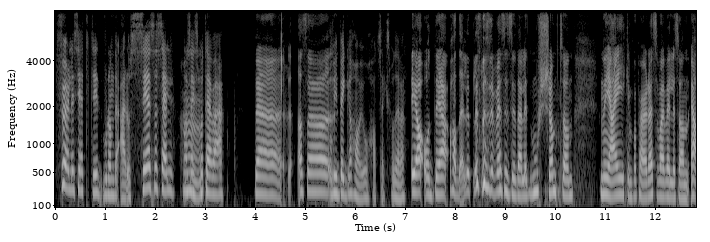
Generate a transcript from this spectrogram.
føles i ettertid. Hvordan det er å se seg selv ha sex på TV. Det, altså Og vi begge har jo hatt sex på TV. Ja, og det hadde jeg litt lyst til å si, for jeg syns jo det er litt morsomt. Sånn, når jeg gikk inn på Paradise, så var jeg veldig sånn Ja,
